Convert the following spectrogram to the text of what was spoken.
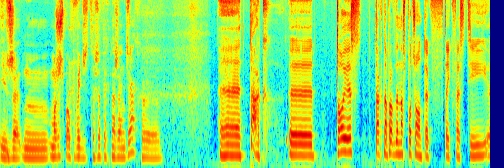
I że mm, możesz opowiedzieć coś o tych narzędziach? E, tak. E, to jest tak naprawdę nasz początek w tej kwestii, e,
